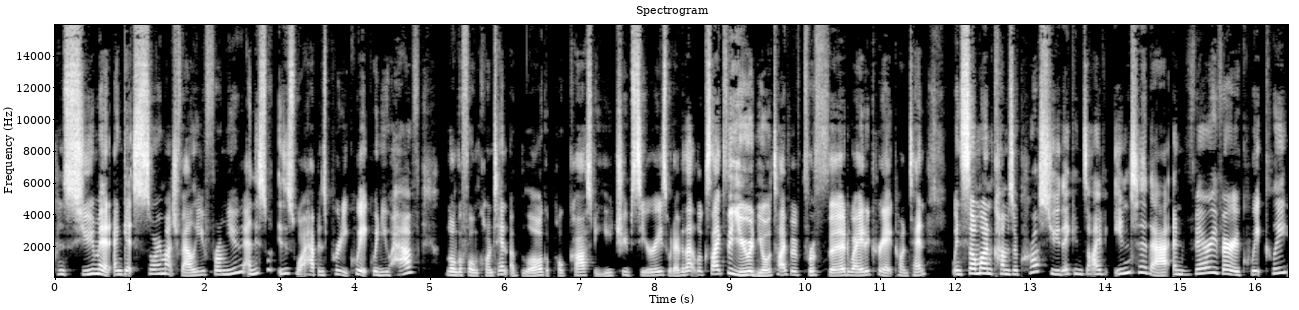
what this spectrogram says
consume it and get so much value from you. And this, this is what happens pretty quick when you have longer form content, a blog, a podcast, a YouTube series, whatever that looks like for you and your type of preferred way to create content. When someone comes across you, they can dive into that and very, very quickly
